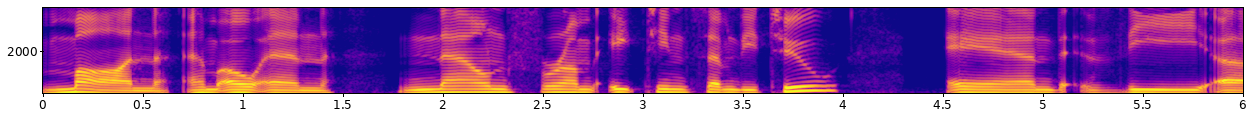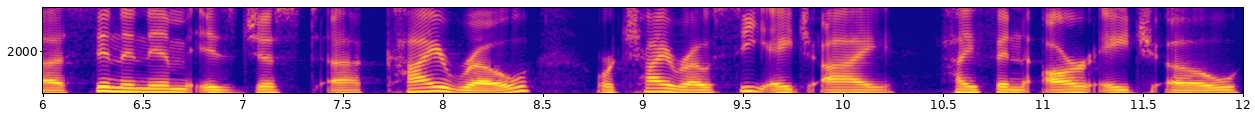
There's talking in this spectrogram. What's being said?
Chrismon, M O N, noun from 1872. And the uh, synonym is just uh, Chi-Rho or Chi-Rho, C H I hyphen R H O.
